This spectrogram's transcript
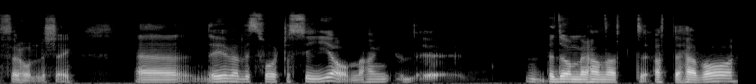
förhåller sig. Eh, det är väldigt svårt att säga om. Han, eh, bedömer han att, att det här var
